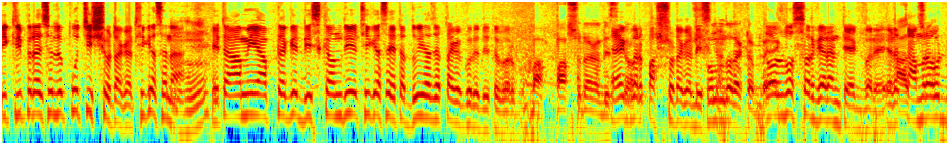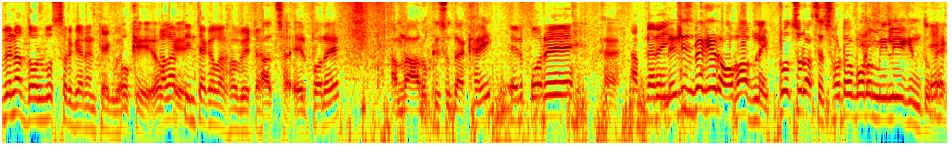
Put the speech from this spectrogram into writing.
বিক্রি প্রাইস হলো পঁচিশশো টাকা ঠিক আছে না? এটা আমি আপনাকে ডিসকাউন্ট দিয়ে ঠিক আছে এটা দুই হাজার টাকা করে দিতে পারব। বাহ পাঁচশো টাকা একবার ডিসকাউন্ট পাঁচশো টাকা ডিসকাউন্ট সুন্দর একটা bag। দশ বছর গ্যারান্টি একবারে। এটা আচ্ছা। চামড়া উঠবে না দশ বছর গ্যারান্টি একবার। ওকে কালার তিনটা কালার হবে এটা। আচ্ছা এরপরে আমরা আরও কিছু দেখাই। এরপরে হ্যাঁ। আপনার লেডিস ব্যাগের অভাব নেই প্রচুর আছে ছোট বড় মিলিয়ে কিন্তু ব্যাগ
